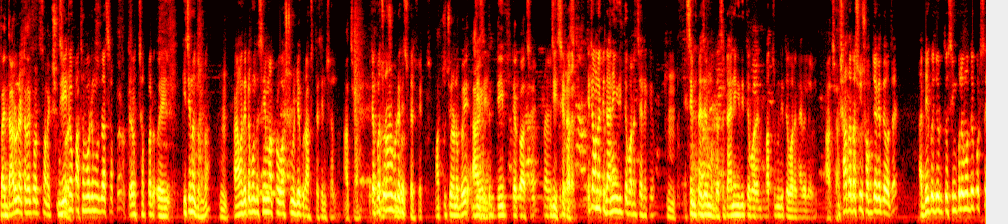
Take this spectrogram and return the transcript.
ভাই দারুণ একটা দেখতে পাচ্ছেন অনেক জি সুন্দর এটাও পাথর মধ্যে আছে আপনার এটা হচ্ছে আপনার ওই কিচেনের জন্য আর আমাদের এটার মধ্যে সেম আপনার ওয়াশরুম ডেকোর আসতেছে আচ্ছা। এটা আপনার চুরানব্বই টাকা স্কোয়ার ফিট মাত্র আর। ডিপ ডেকো আছে। জি সেটা আছে। এটা অনেকে ডাইনিং দিতে পারেন চাইলে কেউ। সেম প্রাইজের মধ্যে আছে ডাইনিং দিতে পারেন বাথরুমে দিতে পারেন আচ্ছা। সাদাটা আসলে সব জায়গায় দেওয়া যায়। আর ডেকো যেহেতু সিম্পলের মধ্যে করছে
